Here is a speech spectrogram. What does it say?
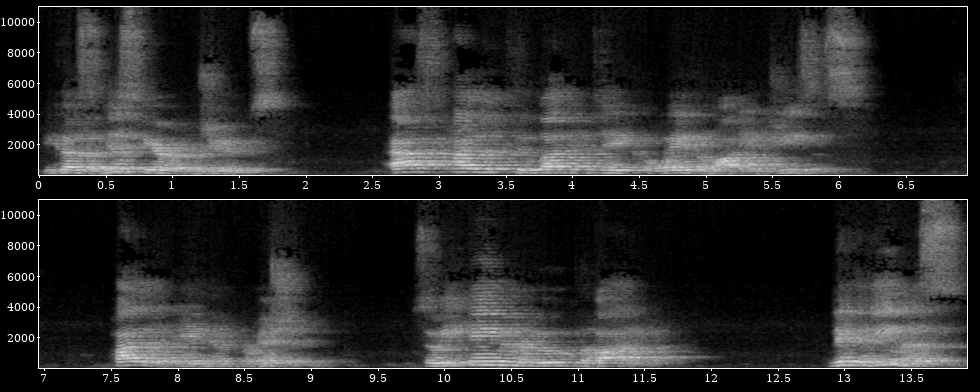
because of his fear of the Jews, asked Pilate to let him take away the body of Jesus. Pilate gave him permission, so he came and removed the body. Nicodemus,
